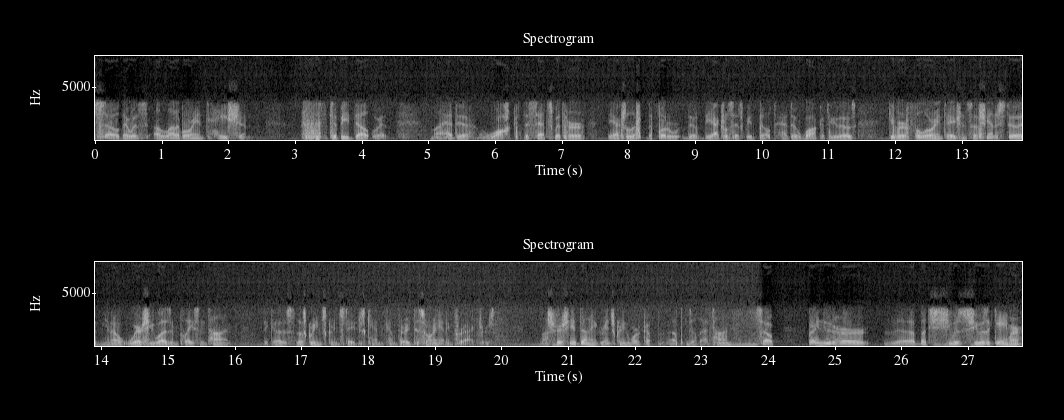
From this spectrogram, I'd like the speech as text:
so there was a lot of orientation to be dealt with. I had to walk the sets with her, the actual the photo the, the actual sets we had built. I had to walk through those, give her a full orientation so she understood, you know, where she was in place and time, because those green screen stages can become very disorienting for actors. I'm not sure she had done any green screen work up up until that time. So, very new to her, uh, but she was she was a gamer,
